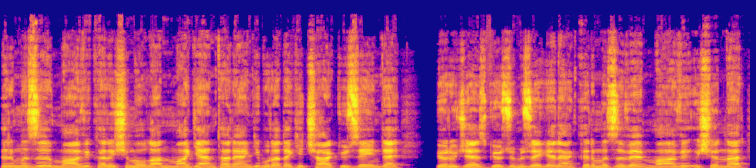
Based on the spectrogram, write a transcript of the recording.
kırmızı mavi karışımı olan magenta rengi buradaki çark yüzeyinde göreceğiz. Gözümüze gelen kırmızı ve mavi ışınlar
